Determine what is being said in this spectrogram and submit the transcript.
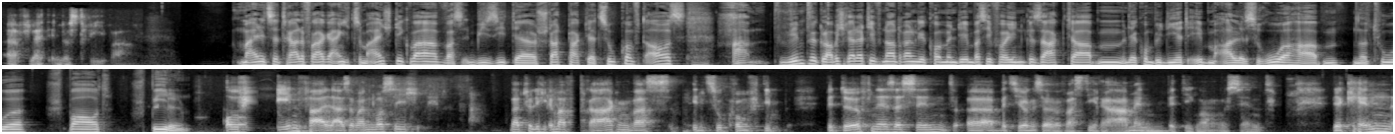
äh, vielleicht Industrie war meine zentrale Frage eigentlich zum Einstieg war, was, wie sieht der Stadtpark der Zukunft aus? Haben, sind wir, glaube ich, relativ nah dran gekommen in dem, was Sie vorhin gesagt haben. Der kombiniert eben alles. Ruhe haben, Natur, Sport, Spielen. Auf jeden Fall. Also man muss sich natürlich immer fragen, was in Zukunft die Bedürfnisse sind, äh, beziehungsweise was die Rahmenbedingungen sind. Wir kennen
